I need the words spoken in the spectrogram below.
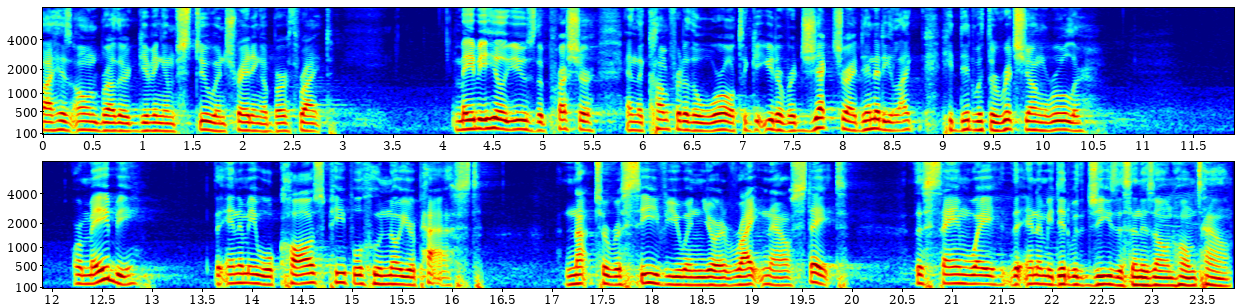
by his own brother giving him stew and trading a birthright. Maybe he'll use the pressure and the comfort of the world to get you to reject your identity, like he did with the rich young ruler. Or maybe the enemy will cause people who know your past not to receive you in your right now state, the same way the enemy did with Jesus in his own hometown.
